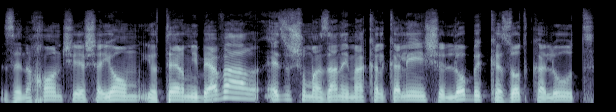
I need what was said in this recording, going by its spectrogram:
זה נכון שיש היום, יותר מבעבר, איזשהו מאזן אימה כלכלי שלא בכזאת קלות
